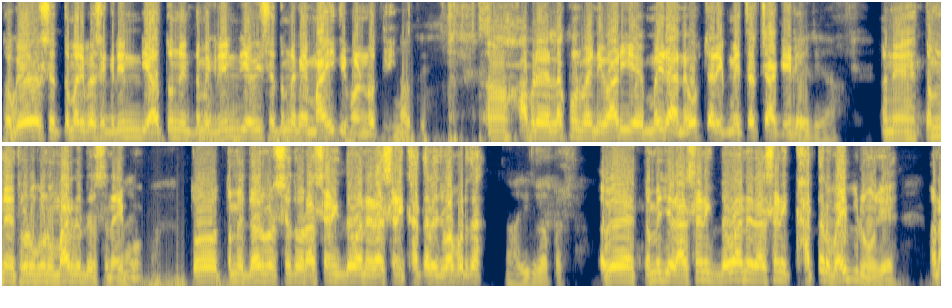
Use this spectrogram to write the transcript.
તો ગયે વર્ષે તમારી પાસે ગ્રીન ઇન્ડિયા હતું નહીં તમે ગ્રીન ઇન્ડિયા વિશે તમને કઈ માહિતી પણ નહોતી. આપણે લક્ષ્મણભાઈની વાડીએ મળ્યા અને ઔપચારિક મેં ચર્ચા કરી. અને તમને થોડું ઘણું માર્ગદર્શન આપ્યું. તો તમે દર વર્ષે તો રાસાયણિક દવા અને રાસાયણિક ખાતર જ વાપરતા? હા એ જ વાપરતા. હવે તમે જે રાસાયણિક દવા અને રાસાયણિક ખાતર વાપર્યું છે અને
